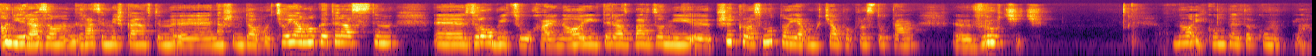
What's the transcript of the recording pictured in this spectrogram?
oni razem, razem mieszkają w tym e, naszym domu. I co ja mogę teraz z tym e, zrobić, słuchaj? No i teraz bardzo mi e, przykro, smutno, ja bym chciał po prostu tam e, wrócić. No i kumpel do kumpla.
